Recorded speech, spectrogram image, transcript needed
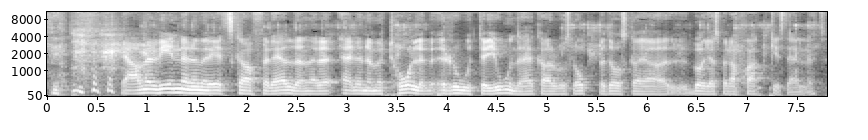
ja, men vinner nummer ett Skafferelden eller, eller nummer 12 Rotejon det här Carvosloppet, då ska jag börja spela schack istället.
